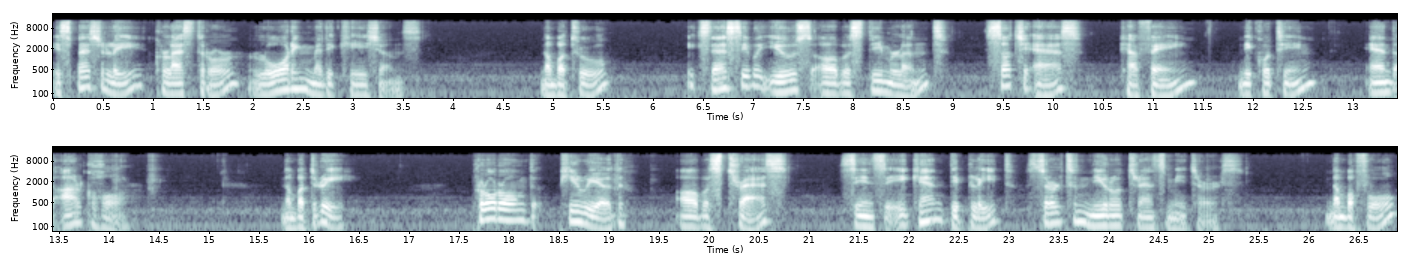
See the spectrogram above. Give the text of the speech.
especially cholesterol-lowering medications. Number two, excessive use of stimulant such as caffeine, nicotine, and alcohol. Number three, prolonged period of stress since it can deplete certain neurotransmitters. Number four,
